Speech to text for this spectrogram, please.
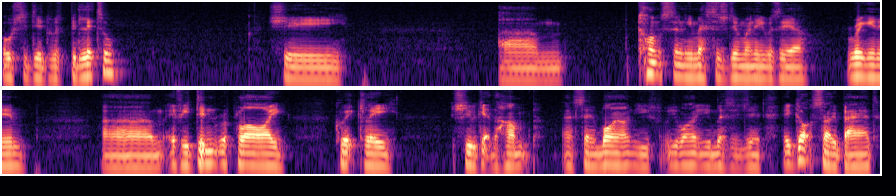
All she did was belittle. She um, constantly messaged him when he was here, ringing him. Um, if he didn't reply quickly, she would get the hump and saying, "Why aren't you? Why aren't you messaging?" It got so bad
